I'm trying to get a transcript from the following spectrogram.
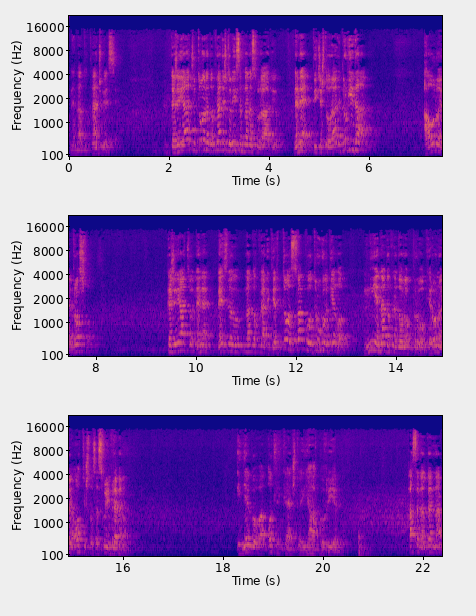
ne nadoknađuje se. Kaže, ja ću to nadoknaditi što nisam danas uradio. Ne, ne, ti ćeš to uraditi drugi dan. A ono je prošlo. Kaže, ja ću, ne, ne, neću nadoknaditi, jer to svako drugo djelo nije nadoknad onog prvog, jer ono je otišlo sa svojim vremenom. I njegova odlika je što je jako vrijedno. Hasan al-Benna,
